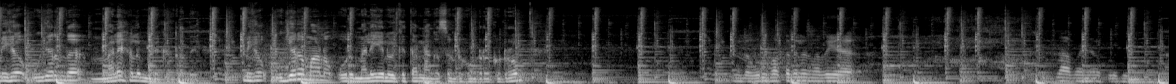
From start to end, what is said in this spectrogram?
மிக உயர்ந்த மலைகளும் இருக்கின்றது. மிக உயரமான ஒரு மலையை நோக்கித்தான் நாங்கள் சென்று கொண்டிருக்கின்றோம். இந்த ஒரு பக்கத்தில் நிறைய சுற்றுலா பயணிகள்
